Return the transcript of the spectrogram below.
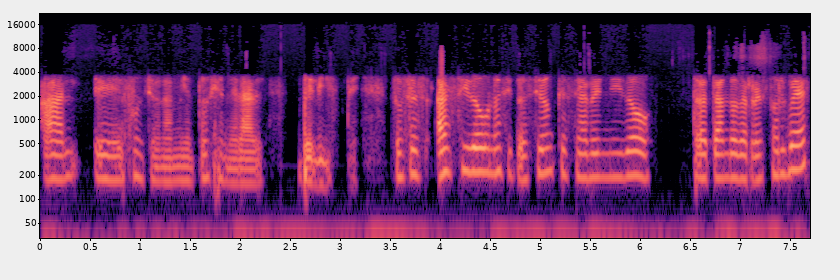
al eh, funcionamiento general del ISTE. Entonces, ha sido una situación que se ha venido tratando de resolver,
